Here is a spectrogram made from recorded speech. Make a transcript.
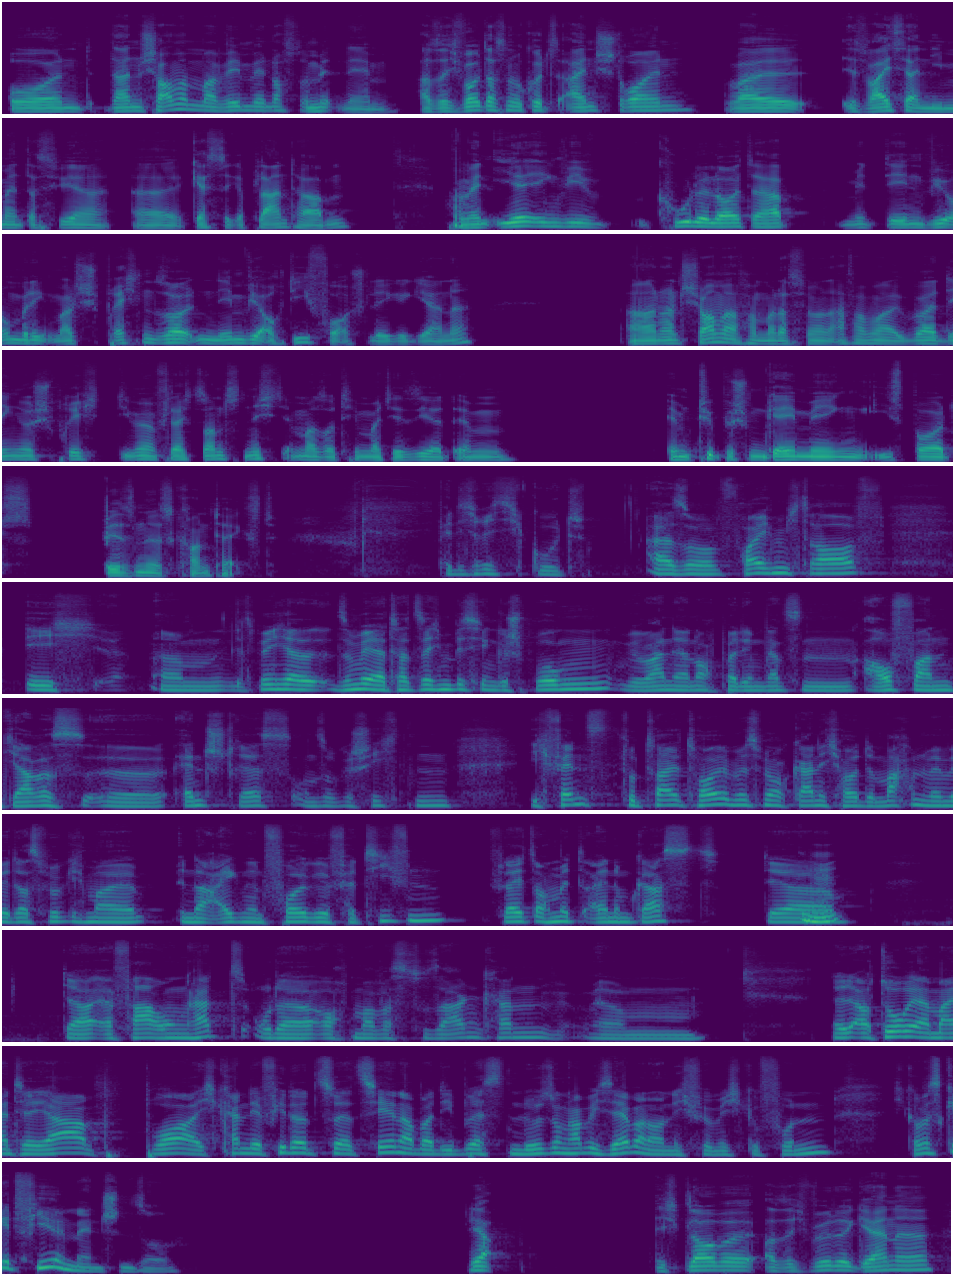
Und dann schauen wir mal, wen wir noch so mitnehmen. Also ich wollte das nur kurz einstreuen, weil es weiß ja niemand, dass wir äh, Gäste geplant haben. Und wenn ihr irgendwie coole Leute habt, mit denen wir unbedingt mal sprechen sollten, nehmen wir auch die Vorschläge gerne. Äh, und dann schauen wir einfach mal, dass man einfach mal über Dinge spricht, die man vielleicht sonst nicht immer so thematisiert im, im typischen Gaming, E-Sports, Business-Kontext. Finde ich richtig gut. Also freue ich mich drauf. Ich, ähm, jetzt bin ich ja, sind wir ja tatsächlich ein bisschen gesprungen. Wir waren ja noch bei dem ganzen Aufwand, Jahresendstress äh, und so Geschichten. Ich fände es total toll, müssen wir auch gar nicht heute machen, wenn wir das wirklich mal in einer eigenen Folge vertiefen. Vielleicht auch mit einem Gast, der Mhm. da Erfahrung hat oder auch mal was zu sagen kann. Ähm, auch Dorian meinte, ja, boah, ich kann dir viel dazu erzählen, aber die besten Lösungen habe ich selber noch nicht für mich gefunden. Ich glaube, es geht vielen Menschen so. Ja. Ich glaube, also ich würde gerne,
